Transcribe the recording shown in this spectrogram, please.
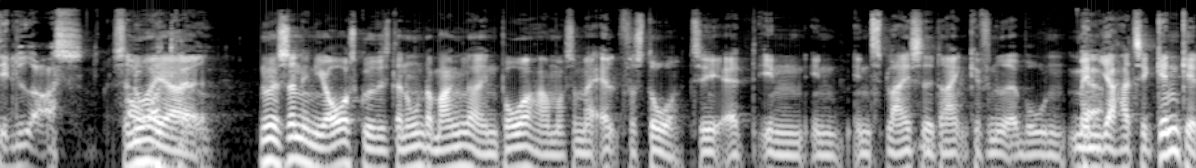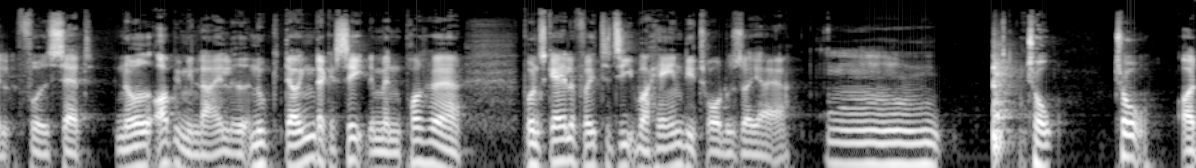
Det lyder også Så nu har jeg. Nu er sådan en i overskud, hvis der er nogen, der mangler en borehammer, som er alt for stor til, at en, en, en splicet dreng kan finde ud af at bruge den. Men ja. jeg har til gengæld fået sat noget op i min lejlighed. Nu, der er jo ingen, der kan se det, men prøv at høre her. På en skala fra 1 til 10, hvor handy tror du så, jeg er? Mm, to. To. Og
